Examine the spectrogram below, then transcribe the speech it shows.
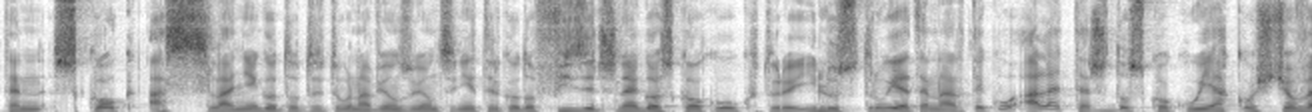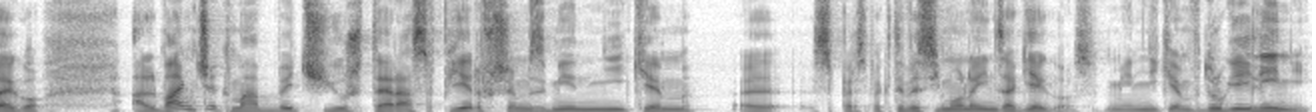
Ten skok Aslaniego to tytuł nawiązujący nie tylko do fizycznego skoku, który ilustruje ten artykuł, ale też do skoku jakościowego. Albańczyk ma być już teraz pierwszym zmiennikiem e, z perspektywy Simone Inzagiego, zmiennikiem w drugiej linii.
